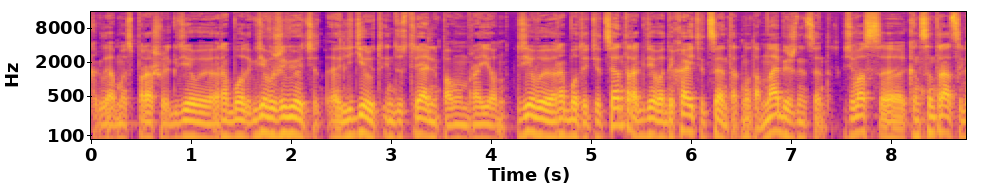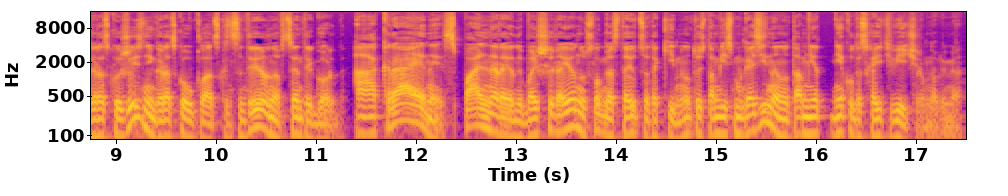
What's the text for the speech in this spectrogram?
Когда мы спрашивали, где вы работаете, где вы живете, лидирует индустриальный, по-моему, район, где вы работаете центр, а где вы отдыхаете центр, ну там набережный центр. То есть у вас э, концентрация городской жизни, городской уклад сконцентрирована в центре города. А окраины, спальные районы, большие районы условно остаются такими. Ну то есть там есть магазины, но там нет некуда сходить вечером, например.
